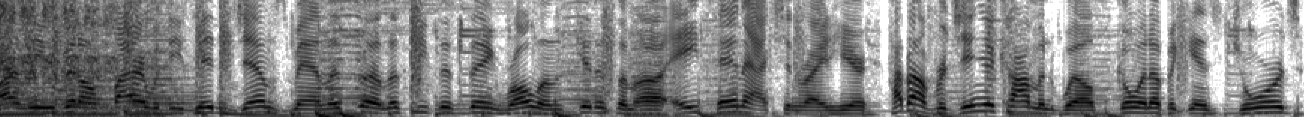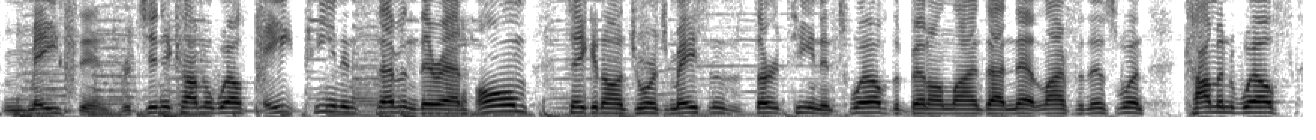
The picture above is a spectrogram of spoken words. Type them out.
All right, Lee, we've been on fire with these hidden gems, man. Let's uh, let's keep this thing rolling. Let's get in some uh, A10 action right here. How about Virginia Commonwealth going up against George Mason? Virginia Commonwealth 18 and 7. They're at home taking on George Mason's 13 and 12. The BetOnline.net line for this one. Commonwealth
